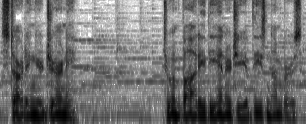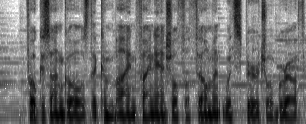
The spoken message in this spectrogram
Starting your journey. To embody the energy of these numbers, focus on goals that combine financial fulfillment with spiritual growth.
